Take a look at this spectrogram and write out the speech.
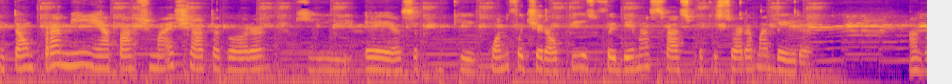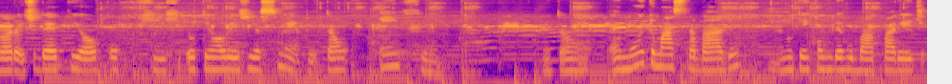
então, para mim, é a parte mais chata agora, que é essa, porque quando for tirar o piso foi bem mais fácil, porque só era madeira. Agora, isso daí é pior porque eu tenho alergia a cimento. Então, enfim. Então, é muito mais trabalho. Né? Não tem como derrubar a parede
